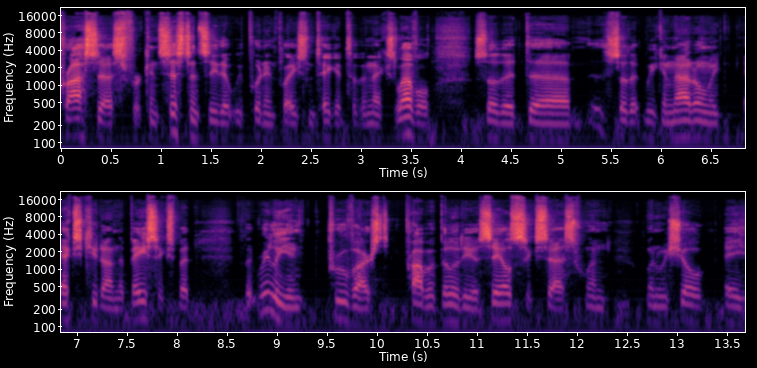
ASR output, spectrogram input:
process for consistency that we put in place and take it to the next level, so that uh, so that we can not only execute on the basics, but but really improve our probability of sales success when when we show a,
